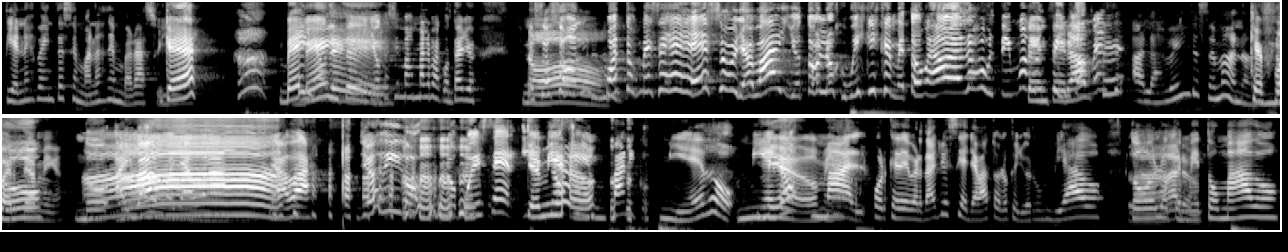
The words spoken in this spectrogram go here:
tienes 20 semanas de embarazo. Y yo, ¿Qué? ¿20? Veinte. yo que soy más mala para contar, yo, No. esos son, ¿cuántos meses es eso? Ya va, y yo todos los whiskies que me tomé ah, los últimos ¿Te cinco enteraste meses. a las 20 semanas? Qué fuerte, No. amiga. No, Ah. ahí vamos, ya va, ya va. Yo digo, no puede ser. Y Qué yo miedo. en pánico. Miedo, miedo, Miedo, mal. Porque de verdad yo decía, ya va todo lo que yo he rumbeado, todo lo que me he tomado.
